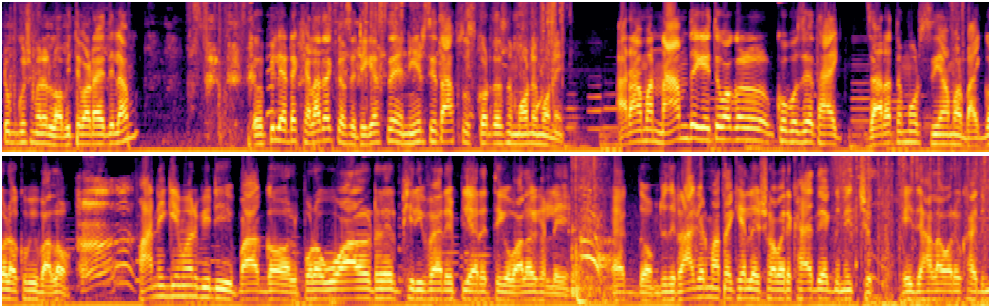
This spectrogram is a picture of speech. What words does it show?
টুকুস মেরে লবিতে বাড়াই দিলাম। তো প্লেয়ারটা খেলা দেখতেছে, ঠিক আছে? নির্সিত আফসোস করতেছে মনে মনে। আর আমার নাম দেখে তো খুব যে, থাক, যারা তো মরছি, আমার ভাগ্যটা খুবই ভালো। ফানি গেমার বিডি পাগল, পুরো ওয়ার্ল্ড এর ফ্রি ফায়ারের প্লেয়ারের থেকে ভালো খেলে। একদম, যদি রাগের মাথায় খেলে, সবাই খাই দিয়ে, একদম ইচ্ছুক। এই যে হালাওয়ারেও খাই দিন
